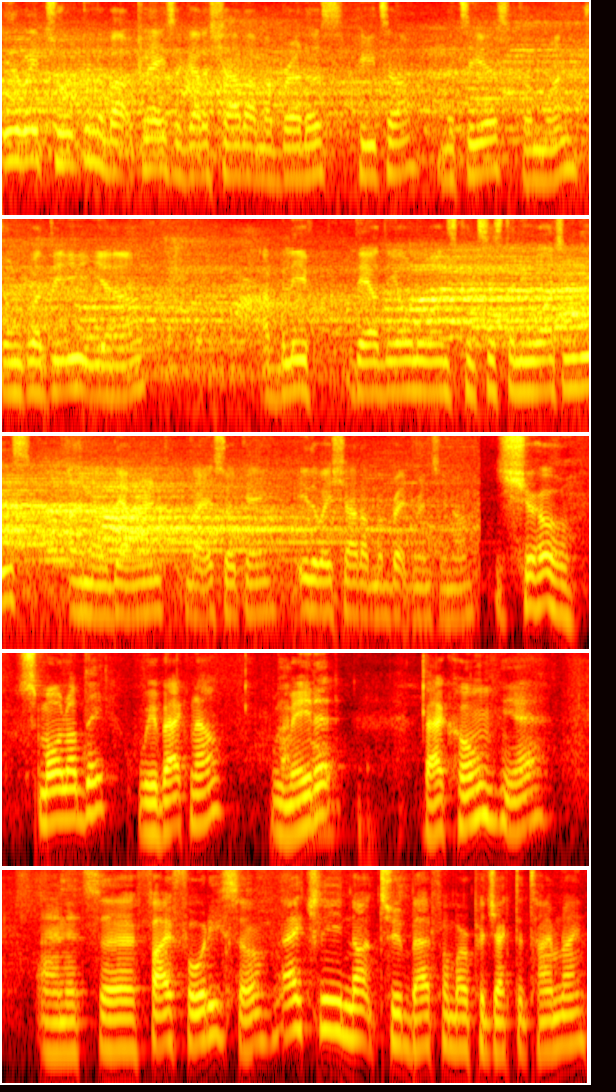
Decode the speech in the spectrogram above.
Either way, talking about Claes, I gotta shout out my brothers, Peter, Matthias, come on, Jungwa Di, you know. I believe they are the only ones consistently watching these. I know they aren't, but it's okay. Either way, shout out my brethren, you know. Yo, small update. We're back now. We made it. Back home, yeah. And it's uh, 5.40, so actually not too bad from our projected timeline.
